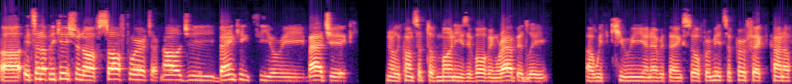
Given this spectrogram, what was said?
uh, it's an application of software, technology, banking theory, magic. You know, the concept of money is evolving rapidly uh, with QE and everything. So for me, it's a perfect kind of,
